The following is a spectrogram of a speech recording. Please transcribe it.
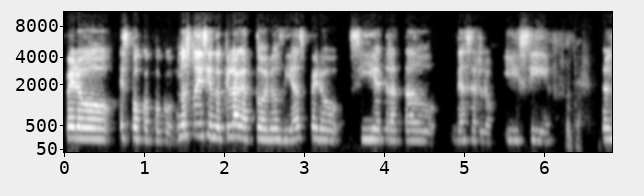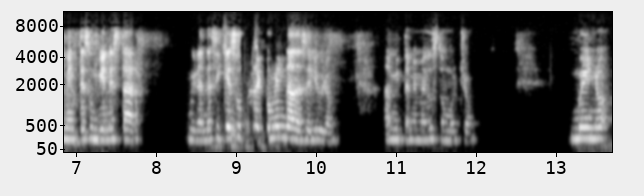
pero es poco a poco. No estoy diciendo que lo haga todos los días, pero sí he tratado de hacerlo y sí, realmente es un bienestar muy grande. Así que es súper recomendado ese libro. A mí también me gustó mucho. Bueno,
